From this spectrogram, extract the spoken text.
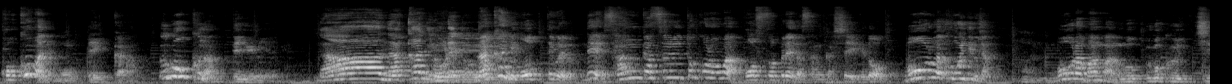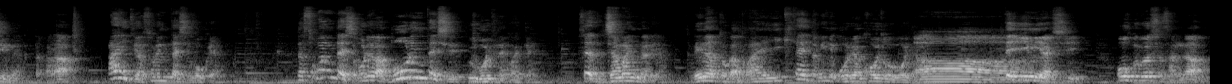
ここまで持っていくから動くなっていう意味やねあー中に俺と。えー中に追ってくれるで参加するところはポストプレーでは参加していいけどボールは動いていくじゃん。ボールはバンバン動く動くチームやったから相手はそれに対して動くやん。だそこに対して俺はボールに対して動いてないこうやって。そしたら邪魔になるやん。レナとか前に行きたい時に俺はこういうとこ動いてるああって意味やし大久保嘉人さんが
